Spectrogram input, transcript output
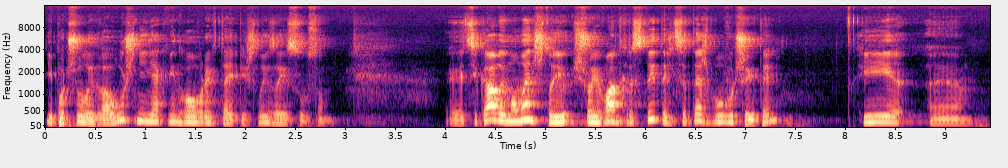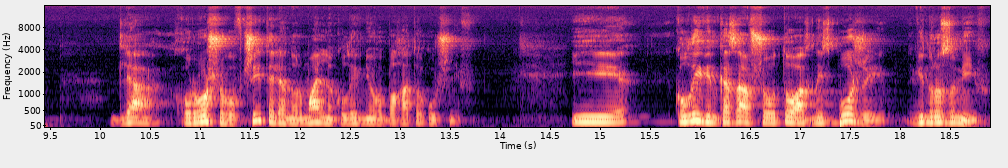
І почули два учні, як він говорив, та й пішли за Ісусом. Е, Цікавий момент, що Іван Хреститель це теж був учитель. І е, для хорошого вчителя нормально, коли в нього багато учнів. І коли він казав, що ото Агнець Божий, він розумів,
